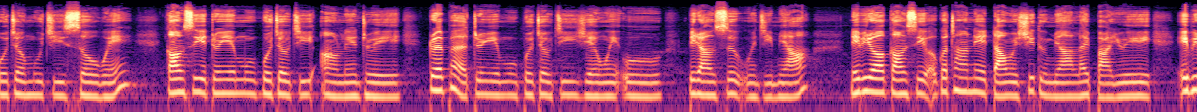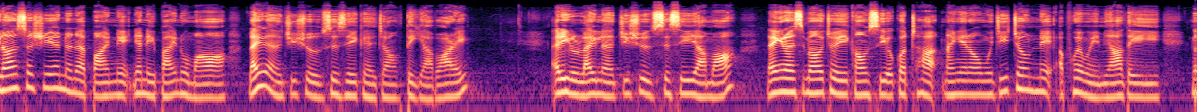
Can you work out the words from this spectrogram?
ဗိုလ်ချုပ်မှုကြီးစိုးဝင်းကောင်စီအတွင်းရေးမှူးဗိုလ်ချုပ်ကြီးအောင်လင်းတွေတွဲဖက်အတွင်းရေးမှူးဗိုလ်ချုပ်ကြီးရဲဝင်းဦးပြည်ထောင်စုဝန်ကြီးများနေပြည်တော်ကောင်စီဥက္ကဋ္ဌနှင့်တာဝန်ရှိသူများလိုက်ပါ၍အေဗီလာ16ရက်နေ့နက်ပိုင်းနှင့်ညနေပိုင်းတို့မှာလိုက်လံကြီးစုစစ်ဆေးခဲ့ကြောင်းသိရပါသည်။ အဲ့ဒီလိုလိုက်လံကြည့်ရှုစစ်ဆေးရမှာနိုင်ငံတော်စီမံအုပ်ချုပ်ရေးကောင်စီဥက္ကဋ္ဌနိုင်ငံတော်ဝန်ကြီးချုပ်နှင့်အဖွဲ့ဝင်များသည်င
